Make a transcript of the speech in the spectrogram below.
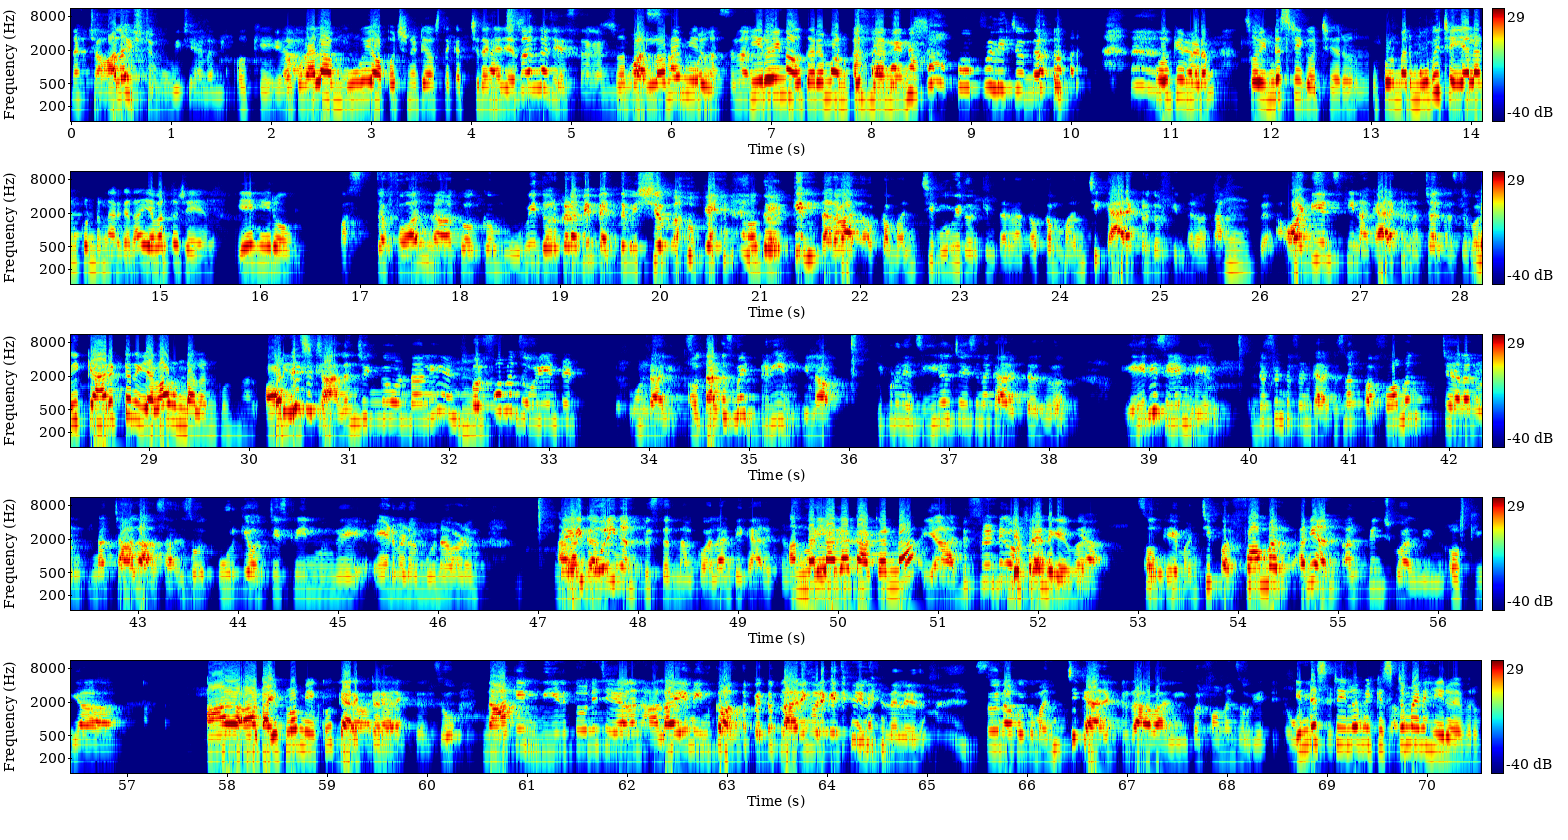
నాకు చాలా ఇష్టం మూవీ చేయాలని. ఓకే. ఒకవేళ మూవీ ఆపర్చునిటీ వస్తే ఖచ్చితంగా ఖచ్చితంగా చేస్తా సో త్వరలోనే మీరు హీరోయిన్ అవుతారేమో అనుకుంటున్నాను నేను. హోప్ఫుల్లీ చూద్దాం. Okay madam. సో ఇండస్ట్రీకి వచ్చారు. ఇప్పుడు మరి మూవీ చేయాలనుకుంటున్నారు కదా ఎవరితో చేయాలి? ఏ హీరో? ఫస్ట్ ఆఫ్ ఆల్ నాకు ఒక మూవీ దొరకడమే పెద్ద విషయం ఓకే. దొరికిన తర్వాత ఒక మంచి మూవీ దొరికిన తర్వాత ఒక మంచి క్యారెక్టర్ దొరికిన తర్వాత ఆడియన్స్కి నా క్యారెక్టర్ నచ్చాలి ఫస్ట్ ఆఫ్ మీ ఆల్ క్యారెక్టర్ ఎలా ఉండాలనుకుంటున్నారు? ఆడియన్స్ ఛాలెంజింగ్గా ఉండాలి అండ్ Hmm. పర్ఫార్మెన్స్ ఓరియంటెడ్ ఉండాలి. So. That is my dream ఇలా ఇప్పుడు నేను సీరియల్ చేసిన క్యారెక్టర్స్ ఏది సేమ్ లేదు. డిఫరెంట్ డిఫరెంట్ క్యారెక్టర్స్ నాకు పర్ఫార్మెన్స్ చేయాలని నాకు చాలా ఆశ. సో ఊరికే వచ్చి స్క్రీన్ ముందే ఏడవడం నవ్వడం వెరీ. బోరింగ్ అనిపిస్తుంది నాకు అలాంటి క్యారెక్టర్ అందరిలాగా కాకుండా యా డిఫరెంట్గా ఉండాలి. గా ఇవ్వాలి. Okay, మంచి పర్ఫార్మర్ అని అన్- అనిపించుకోవాలి నేను. ఓకే యా ఆ ఆ టైప్లో మీకు క్యారెక్టర్ క్యారెక్టర్ సో నాకేం వీళ్ళతోనే చేయాలని అలా ఏం ఇంకా అంత పెద్ద ప్లానింగ్ వరకు అయితే నేను వెళ్ళలేదు. సో నాకు ఒక మంచి క్యారెక్టర్ రావాలి పర్ఫార్మెన్స్ ఇండస్ట్రీలో మీకు ఇష్టమైన హీరో ఎవరు?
